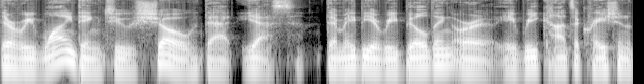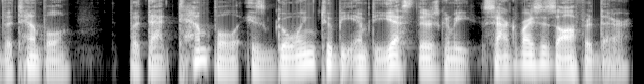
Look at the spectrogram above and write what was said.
they're rewinding to show that, yes, there may be a rebuilding or a reconsecration of the temple, but that temple is going to be empty. Yes, there's going to be sacrifices offered there,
